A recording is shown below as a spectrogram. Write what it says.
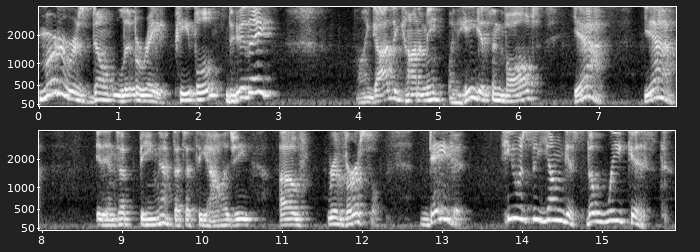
murderers don't liberate people, do they? Well, in God's economy, when He gets involved, yeah, yeah, it ends up being that. That's a theology of reversal. David, he was the youngest, the weakest.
